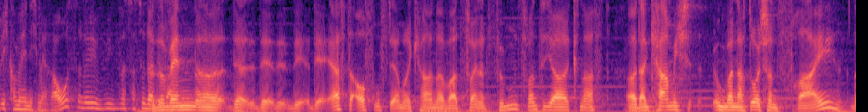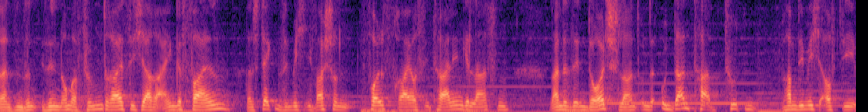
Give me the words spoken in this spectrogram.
ich komme hier nicht mehr raus? Oder wie, was hast du da Also gedacht? wenn äh, der, der, der, der erste Aufruf der Amerikaner war 225 Jahre Knast, dann kam ich irgendwann nach Deutschland frei. Dann sind, sind nochmal 35 Jahre eingefallen. Dann steckten sie mich, ich war schon voll frei aus Italien gelassen, landete in Deutschland und, und dann tuten, haben die mich auf die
